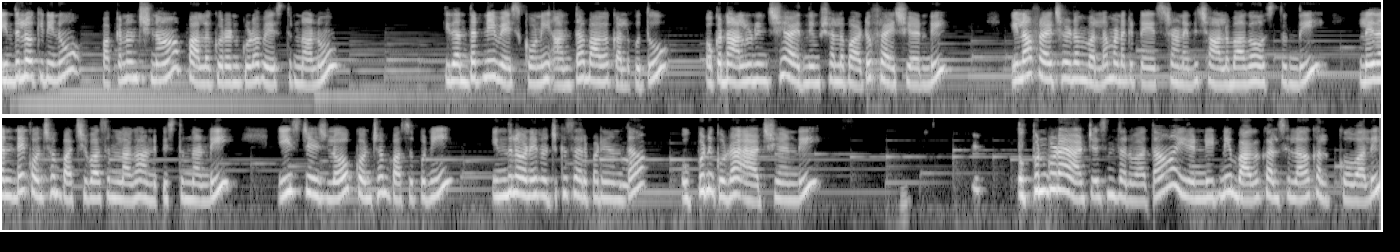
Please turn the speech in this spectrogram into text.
ఇందులోకి నేను పక్కనుంచిన పాలకూరను కూడా వేస్తున్నాను. ఇదంతటినీ వేసుకొని అంతా బాగా కలుపుతూ ఒక నాలుగు నుంచి ఐదు నిమిషాల పాటు ఫ్రై చేయండి. ఇలా ఫ్రై చేయడం వల్ల మనకి టేస్ట్ అనేది చాలా బాగా వస్తుంది. లేదంటే కొంచెం పచ్చివాసన లాగా అనిపిస్తుందండి. ఈ స్టేజ్లో కొంచెం పసుపుని ఇందులోనే రుచికి సరిపడినంత ఉప్పుని కూడా యాడ్ చేయండి. ఉప్పును కూడా యాడ్ చేసిన తర్వాత ఈ రెండింటిని బాగా కలిసేలాగా కలుపుకోవాలి.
